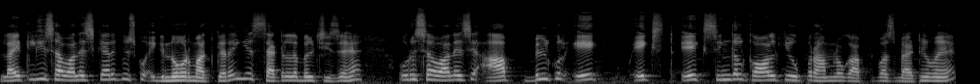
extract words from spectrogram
लाइटली इस हवाले से कह रहे हैं कि उसको इग्नोर मत करें, ये सेटलेबल चीज़ें हैं। और इस हवाले से आप बिल्कुल एक एक एक सिंगल कॉल के ऊपर हम लोग आपके पास बैठे हुए हैं।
